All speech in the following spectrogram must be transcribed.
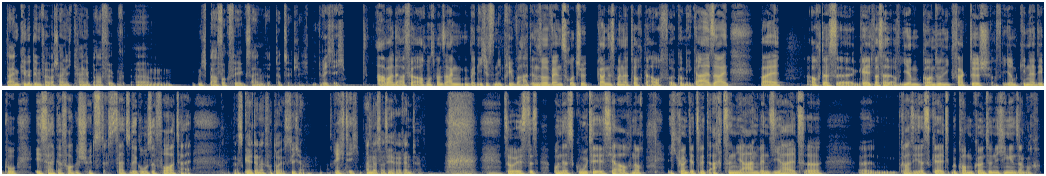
dein Kind in dem Fall wahrscheinlich keine BAföG, ähm, nicht BAföG-fähig sein wird tatsächlich. Richtig. Aber dafür auch muss man sagen, wenn ich jetzt in die Privatinsolvenz rutsche, kann es meiner Tochter auch vollkommen egal sein, weil auch das äh, Geld, was halt auf ihrem Konto liegt, faktisch, auf ihrem Kinderdepot, ist halt davor geschützt. Das ist halt so der große Vorteil. Das Geld deiner Tochter ist sicher. Richtig. Anders als ihre Rente. so ist es. Und das Gute ist ja auch noch, ich könnte jetzt mit 18 Jahren, wenn sie halt äh, äh, quasi das Geld bekommen könnte, nicht hingehen und sagen, ach,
